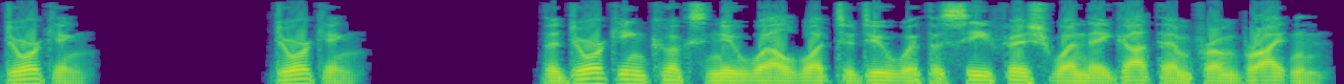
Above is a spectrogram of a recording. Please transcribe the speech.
Dorking. Dorking. The Dorking cooks knew well what to do with the sea fish when they got them from Brighton.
